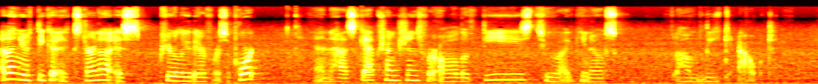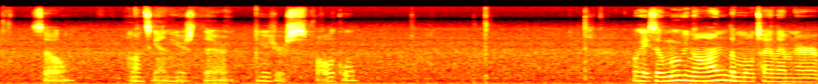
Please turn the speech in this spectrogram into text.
And then your theca externa is purely there for support and has gap junctions for all of these to like you know um, leak out. So once again, here's the here's your follicle. Okay, so moving on, the multilaminar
